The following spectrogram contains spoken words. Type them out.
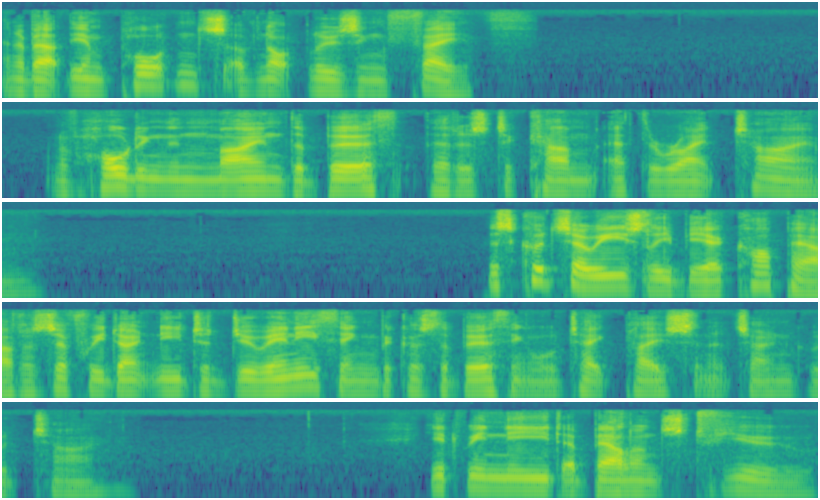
and about the importance of not losing faith and of holding in mind the birth that is to come at the right time. This could so easily be a cop out, as if we don't need to do anything because the birthing will take place in its own good time. Yet we need a balanced view.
